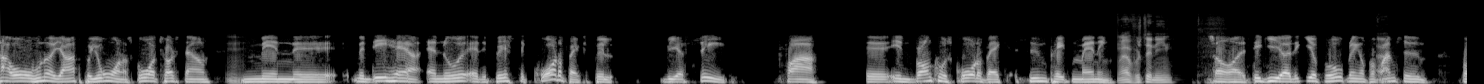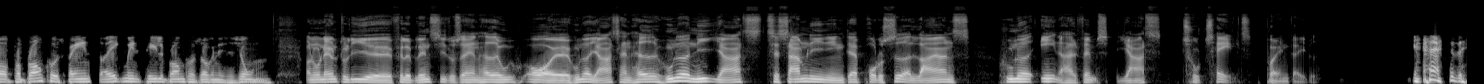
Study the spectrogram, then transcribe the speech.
har over 100 yards på jorden og scorer touchdown. Mm. Men, øh, men det her er noget af det bedste quarterback-spil, vi har set fra øh, en Broncos quarterback siden Peyton Manning. Jeg er fuldstændig enig. Så øh, det giver, det giver forhåbninger for Ja. ja. fremtiden for, for Broncos fans, og ikke mindst hele Broncos-organisationen. Og nu nævnte du lige uh, Philip Lindsay, du sagde, han havde over uh, 100 yards. Han havde 109 yards til sammenligning, der producerede Lions 191 yards totalt på angrebet. Ja, det,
